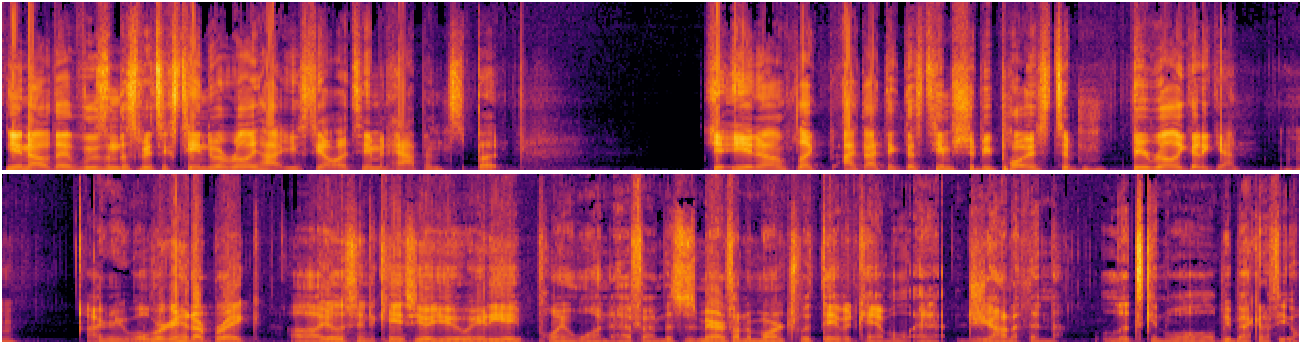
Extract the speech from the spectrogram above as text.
you know they lose in the Sweet 16 to a really hot UCLA team. It happens, but you, you know, like I, I think this team should be poised to be really good again. Mm-hmm. I agree. Well, we're gonna hit our break. Uh, you're listening to KCOU 88.1 FM. This is Marathon to March with David Campbell and Jonathan Lidskin. We'll be back in a few.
